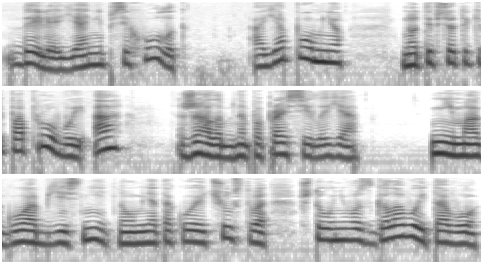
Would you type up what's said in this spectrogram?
«Деля, я не психолог». «А я помню. Но ты все-таки попробуй, а?» — жалобно попросила я. Не могу объяснить, но у меня такое чувство, что у него с головой того.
